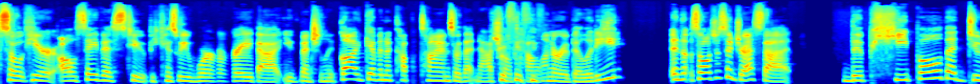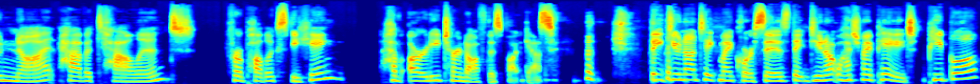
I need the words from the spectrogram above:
so here, I'll say this too, because we worry that you've mentioned like God given a couple times or that natural talent or ability. And so I'll just address that. The people that do not have a talent for public speaking have already turned off this podcast. they do not take my courses. They do not watch my page. People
